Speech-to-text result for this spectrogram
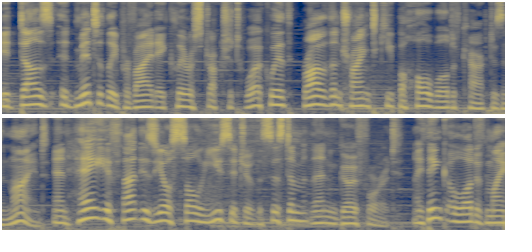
It does admittedly provide a clearer structure to work with rather than trying to keep a whole world of characters in mind. And hey, if that is your sole usage of the system, then go for it. I think a lot of my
